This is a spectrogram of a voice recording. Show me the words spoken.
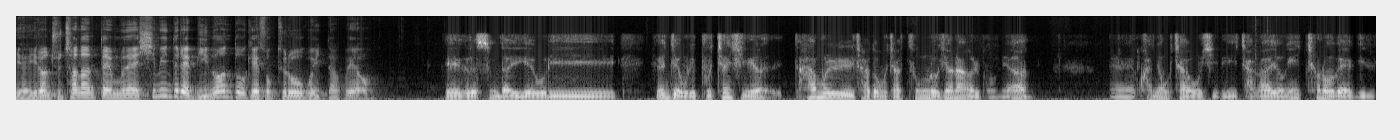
예, 이런 주차난 때문에 시민들의 민원도 계속 들어오고 있다고요. 예, 그렇습니다. 이게 우리 현재 우리 부천시 화물 자동차 등록 현황을 보면 예, 관용차 52, 자가용이 1,501,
